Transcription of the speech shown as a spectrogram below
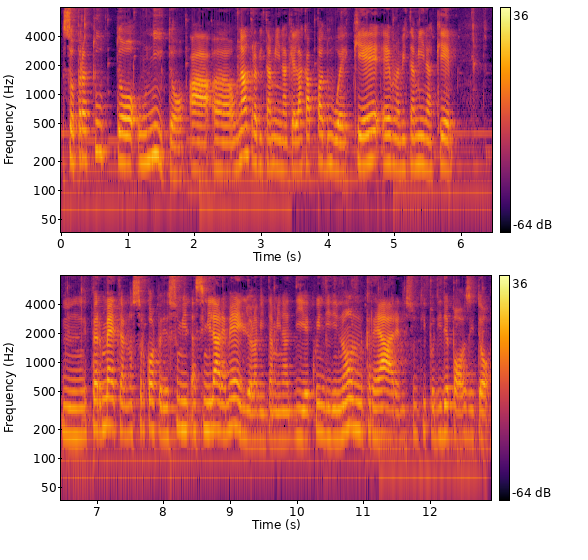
soprattutto unito a uh, un'altra vitamina che è la K2 che è una vitamina che mh, permette al nostro corpo di assimilare meglio la vitamina D e quindi di non creare nessun tipo di deposito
